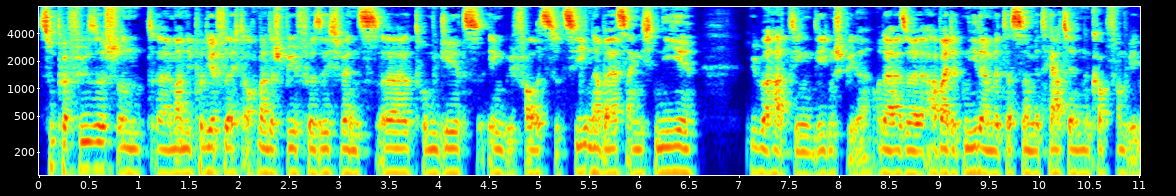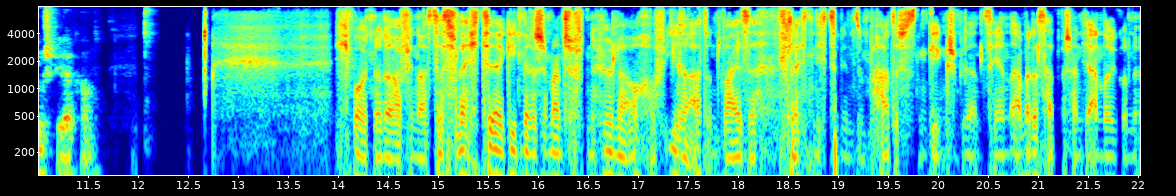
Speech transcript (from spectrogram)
super physisch und äh, manipuliert vielleicht auch mal das Spiel für sich, wenn es äh, darum geht, irgendwie Fouls zu ziehen, aber er ist eigentlich nie überhart gegen Gegenspieler. Oder also er arbeitet nie damit, dass er mit Härte in den Kopf vom Gegenspieler kommt. Ich Ich wollte nur darauf hinaus, dass vielleicht äh, gegnerische Mannschaften Höhler auch auf ihre Art und Weise vielleicht nicht zu den sympathischsten Gegenspielern zählen, aber das hat wahrscheinlich andere Gründe.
